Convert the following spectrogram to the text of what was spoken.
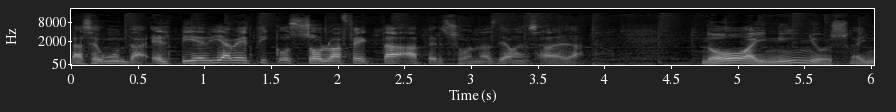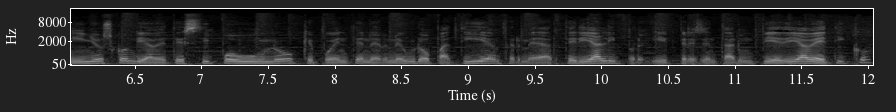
La segunda, el pie diabético solo afecta a personas de avanzada edad. No, hay niños, hay niños con diabetes tipo 1 que pueden tener neuropatía, enfermedad arterial y, presentar un pie diabético.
